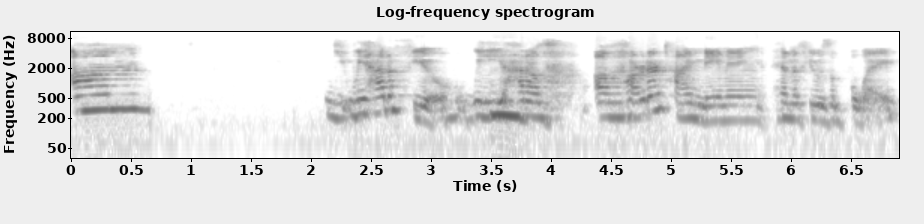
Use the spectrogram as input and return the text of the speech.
Um, we had a few. We Mhm. had a, a harder time naming him if he was a boy.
